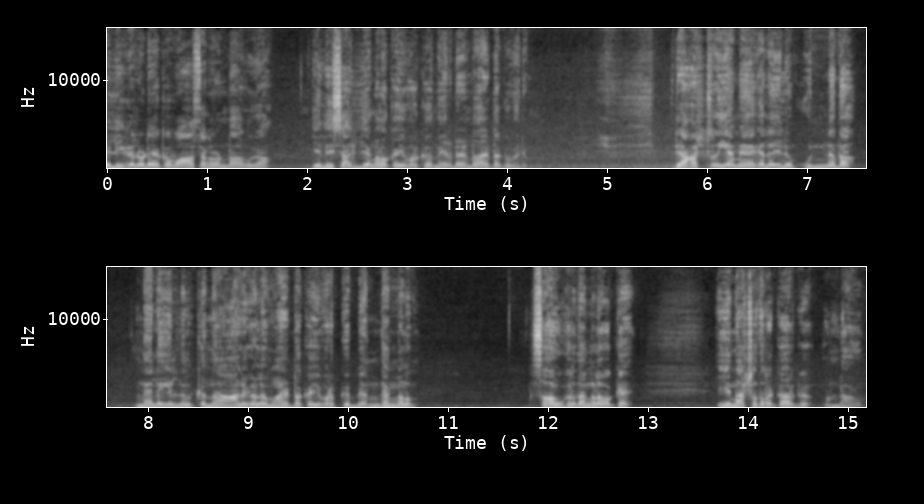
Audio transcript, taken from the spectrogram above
എലികളുടെയൊക്കെ വാസങ്ങൾ ഉണ്ടാവുക എലി ശല്യങ്ങളൊക്കെ ഇവർക്ക് നേരിടേണ്ടതായിട്ടൊക്കെ വരും. രാഷ്ട്രീയ മേഖലയിലും ഉന്നത നിലയിൽ നിൽക്കുന്ന ആളുകളുമായിട്ടൊക്കെ ഇവർക്ക് ബന്ധങ്ങളും സൗഹൃദങ്ങളുമൊക്കെ ഈ നക്ഷത്രക്കാർക്ക് ഉണ്ടാകും.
